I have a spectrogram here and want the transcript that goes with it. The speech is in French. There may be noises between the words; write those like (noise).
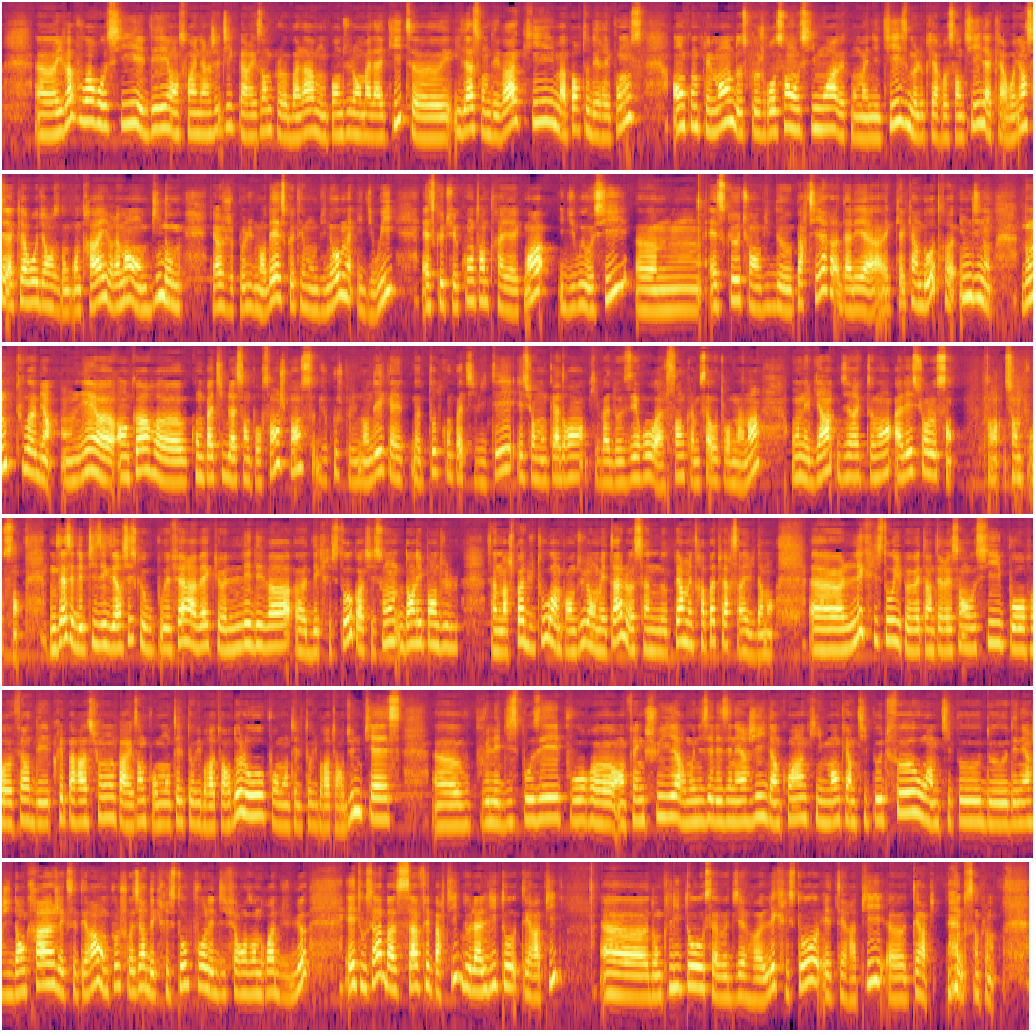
Euh, il va pouvoir aussi aider en soins énergétiques, par exemple, ben là, mon pendule en malachite, euh, il a son DEVA qui m'apporte des réponses en complément de ce que je ressens aussi moi avec mon magnétisme, le clair ressenti, la clairvoyance et la clairaudience. Donc on travaille vraiment en binôme. D'ailleurs, je peux lui demander, est-ce que tu es mon binôme? Il dit oui. Est-ce que tu es content de travailler avec moi? Il dit oui aussi. Euh, est-ce que tu as envie de partir, d'aller avec quelqu'un d'autre? Il me dit non. Donc tout va bien. On est encore compatible à 100%, je pense. Du coup, je peux lui demander quel est notre taux de compatibilité. Et sur mon cadran qui va de 0 à 100 comme ça autour de ma main, on est bien directement allé sur le 100. 100%. Donc ça, c'est des petits exercices que vous pouvez faire avec euh, les dévas euh, des cristaux quand ils sont dans les pendules. Ça ne marche pas du tout, un pendule en métal, ça ne permettra pas de faire ça, évidemment. Euh, les cristaux, ils peuvent être intéressants aussi pour faire des préparations, par exemple pour monter le taux vibratoire de l'eau, pour monter le taux vibratoire d'une pièce, euh, vous pouvez les disposer pour, euh, en feng shui, harmoniser les énergies d'un coin qui manque un petit peu de feu ou un petit peu d'énergie d'ancrage, etc. On peut choisir des cristaux pour les différents endroits du lieu. Et tout ça, bah, ça fait partie de la lithothérapie. Euh, donc litho, ça veut dire les cristaux et thérapie, thérapie, (laughs) tout simplement.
